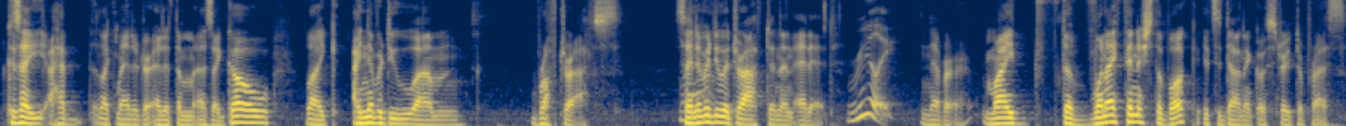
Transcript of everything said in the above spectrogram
Because I, I have like my editor edit them as I go. Like I never do um, rough drafts, so I never do a draft and then edit. really. Never. My the when I finish the book, it's done. It goes straight to press.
